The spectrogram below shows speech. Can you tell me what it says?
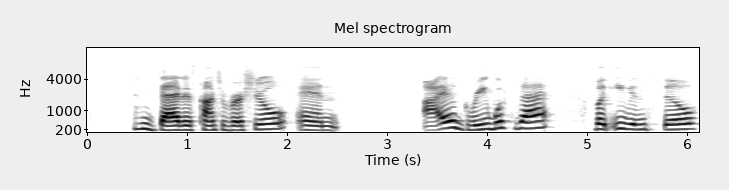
that is controversial, and I agree with that, but even still,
